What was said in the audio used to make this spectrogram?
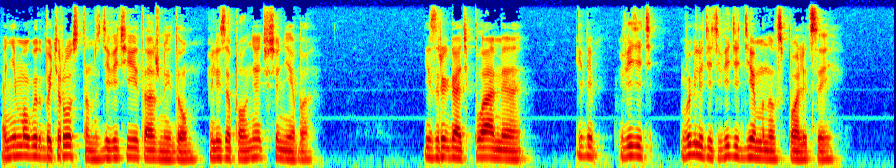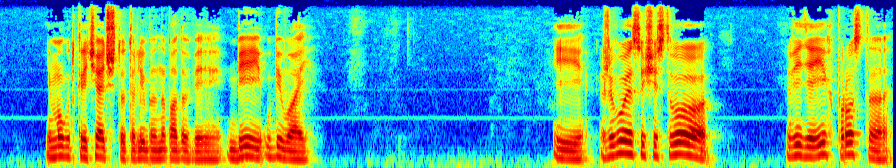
Они могут быть ростом с девятиэтажный дом или заполнять все небо, изрыгать пламя или видеть, выглядеть в виде демонов с палицей. И могут кричать что-то либо наподобие «бей, убивай». И живое существо Видя их, просто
